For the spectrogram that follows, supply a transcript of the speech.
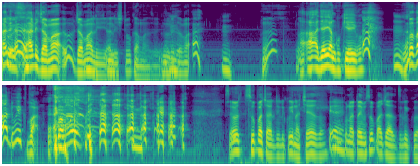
hadi Geckos. eh, hadi jamaa jamaa alishtuka mazi alisema "Ah, A- a- ajaiangukia hivo kwa that week kwa mwezi. So superchild ilikuwa inacheza. Yeah. kuna time superchild zilikuwa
